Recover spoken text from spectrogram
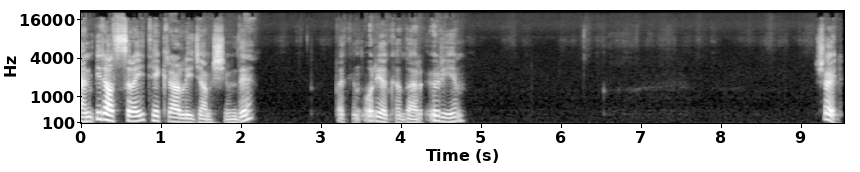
Yani biraz sırayı tekrarlayacağım şimdi. Bakın oraya kadar öreyim. Şöyle.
